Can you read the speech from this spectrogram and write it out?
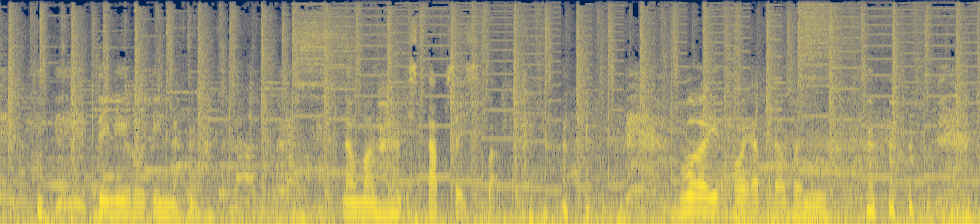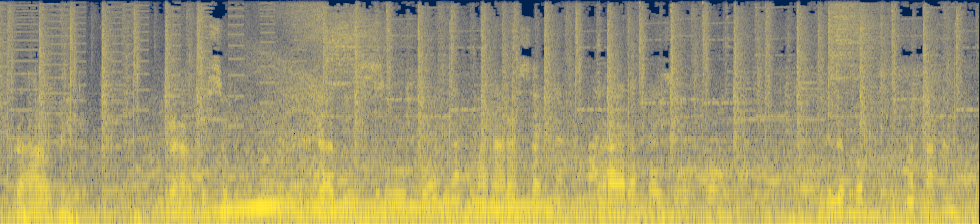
Daily routine na ng mga stop sa spot. Buhay OFW. Grabe. Grabe so. Grabe supo na mararasay na. Mararasay supo. Dilabot mataan.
